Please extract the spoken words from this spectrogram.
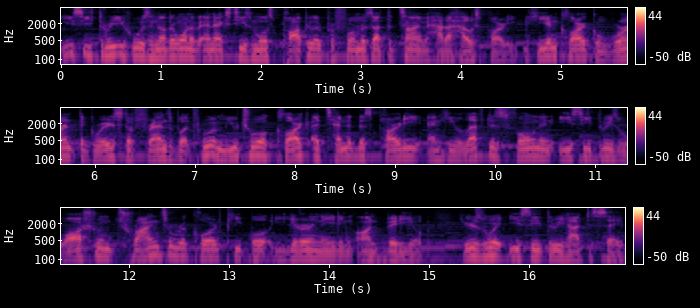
EC3, who was another one of NXT's most popular performers at the time, had a house party. He and Clark weren't the greatest of friends, but through a mutual, Clark attended this party and he left his phone in EC3's washroom trying to record people urinating on video. Here's what EC3 had to say.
